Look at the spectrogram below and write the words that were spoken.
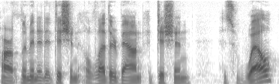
our limited edition, leather bound edition as well.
